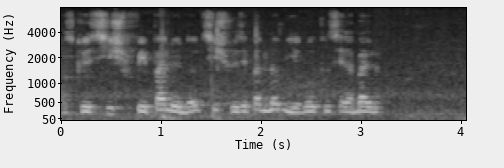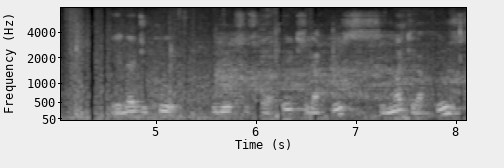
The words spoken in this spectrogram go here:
Parce que si je fais pas le lob, si je faisais pas le lob, il repoussait la balle. Et là, du coup, que ce soit eux qui la repoussent, c'est moi qui la repousse.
